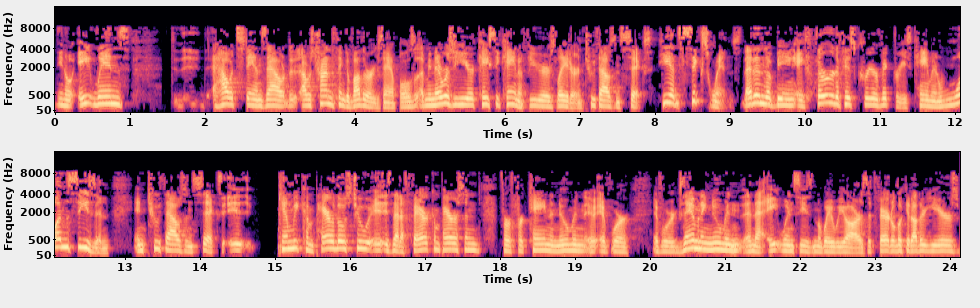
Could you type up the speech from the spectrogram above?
You know, eight wins how it stands out. I was trying to think of other examples. I mean, there was a year, Kasey Kahne, a few years later in 2006, he had six wins. That ended up being a third of his career victories came in one season in 2006. It, can we compare those two? Is that a fair comparison for, for Kahne and Newman? If we're, if we're examining Newman in that eight win season the way we are, is it fair to look at other years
